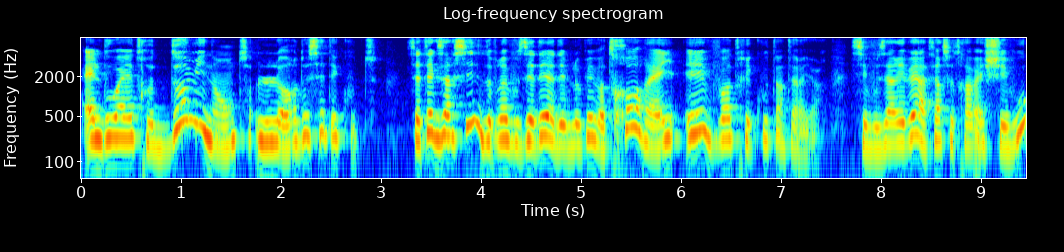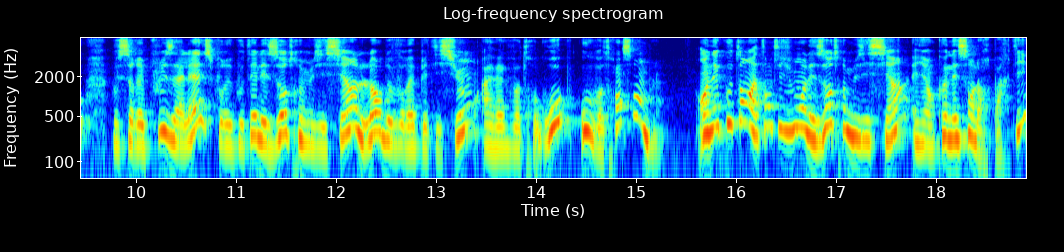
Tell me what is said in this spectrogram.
Elle doit être dominante lors de cette écoute. Cet exercice devrait vous aider à développer votre oreille et votre écoute intérieure. Si vous arrivez à faire ce travail chez vous, vous serez plus à l'aise pour écouter les autres musiciens lors de vos répétitions avec votre groupe ou votre ensemble. En écoutant attentivement les autres musiciens et en connaissant leur partie,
